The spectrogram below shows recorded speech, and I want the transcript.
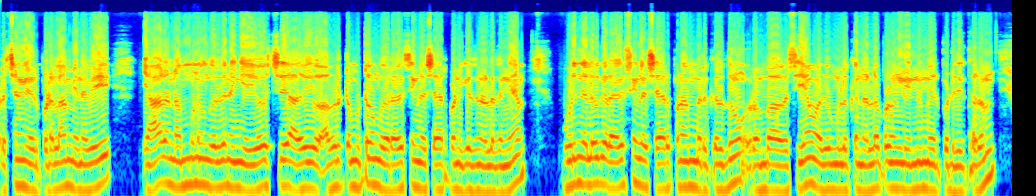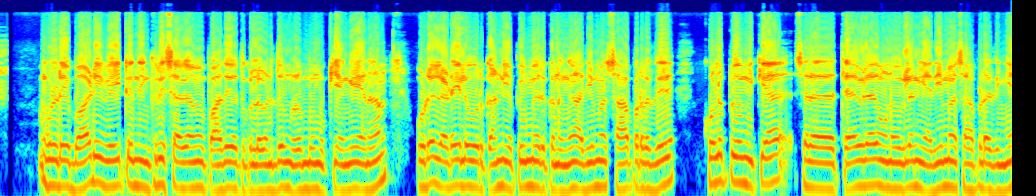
பிரச்சனைகள் ஏற்படலாம். எனவே யாரை நம்பணுங்கிறத நீங்க யோசிச்சு அது அவர்கிட்ட மட்டும் உங்க ரகசியங்களை ஷேர் பண்ணிக்கிறது நல்லதுங்க. முடிந்த அளவுக்கு ரகசியங்களை ஷேர் பண்ணாமல் இருக்கிறதும் ரொம்ப அவசியம். அது உங்களுக்கு நல்ல பலன்கள் இன்னும் ஏற்படுத்தி தரும். உங்களுடைய பாடி வெயிட் வந்து இன்க்ரீஸ் ஆகாமல் பாதுகாத்துக்கொள்ள வேண்டும் ரொம்ப முக்கியங்க. ஏன்னா உடல் எடையில் ஒரு கண் எப்பயுமே இருக்கணுங்க. அதிகமாக சாப்பிட்றது கொழுப்பு மிக்க சில தேவையில்லாத உணவுகளை நீங்கள் அதிகமாக சாப்பிடாதீங்க.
